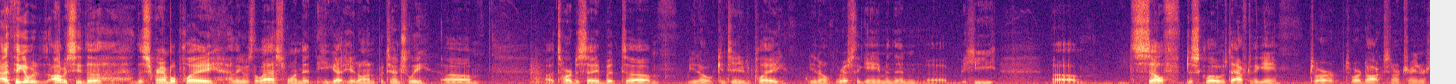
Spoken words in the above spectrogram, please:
I think it was obviously the the scramble play. I think it was the last one that he got hit on potentially. Um, uh, it's hard to say, but um, you know, continued to play. You know, the rest of the game, and then uh, he um, self disclosed after the game to our to our docs and our trainers.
